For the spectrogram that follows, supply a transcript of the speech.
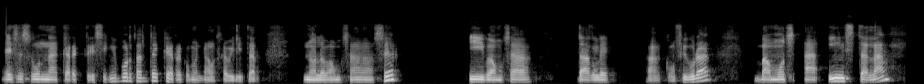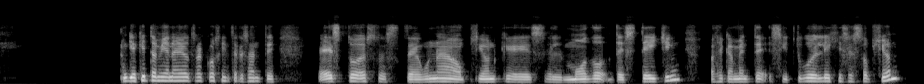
Esa es una característica importante que recomendamos habilitar. No lo vamos a hacer y vamos a darle a configurar. Vamos a instalar y aquí también hay otra cosa interesante. Esto es este, una opción que es el modo de staging. Básicamente, si tú eliges esta opción,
